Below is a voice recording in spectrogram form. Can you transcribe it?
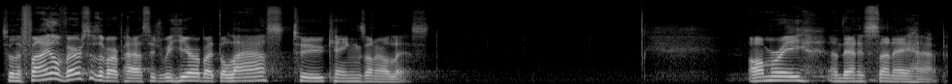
So, in the final verses of our passage, we hear about the last two kings on our list Omri and then his son Ahab.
